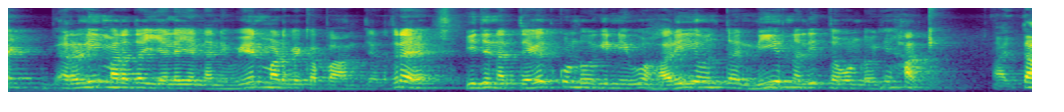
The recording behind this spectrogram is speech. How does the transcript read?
ಎಕ್ ಅರಳಿ ಮರದ ಎಲೆಯನ್ನು ನೀವು ಏನು ಮಾಡಬೇಕಪ್ಪ ಅಂತ ಹೇಳಿದ್ರೆ ಇದನ್ನು ತೆಗೆದುಕೊಂಡು ಹೋಗಿ ನೀವು ಹರಿಯುವಂಥ ನೀರಿನಲ್ಲಿ ತೊಗೊಂಡೋಗಿ ಹಾಕಿ. ಆಯಿತಾ?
